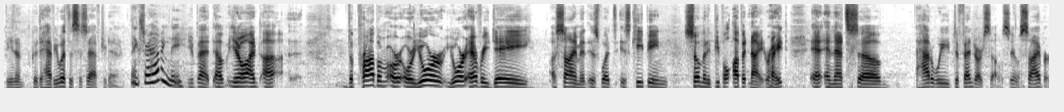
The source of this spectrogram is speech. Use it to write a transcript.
Bina, good to have you with us this afternoon. Thanks for having me. You bet. Uh, you know, I, uh, the problem, or, or your, your everyday assignment is what is keeping so many people up at night, right? And, and that's, uh, how do we defend ourselves, you know, cyber?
